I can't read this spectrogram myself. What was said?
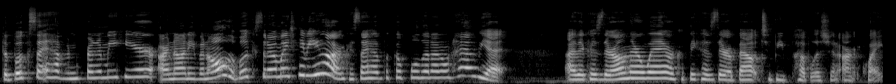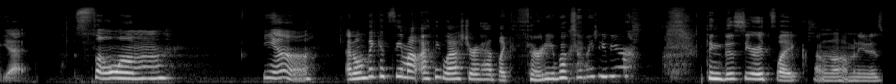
The books I have in front of me here are not even all the books that are on my TBR because I have a couple that I don't have yet. Either because they're on their way or because they're about to be published and aren't quite yet. So, um, yeah. I don't think it's the amount, I think last year I had like 30 books on my TBR. I think this year it's like, I don't know how many it is.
